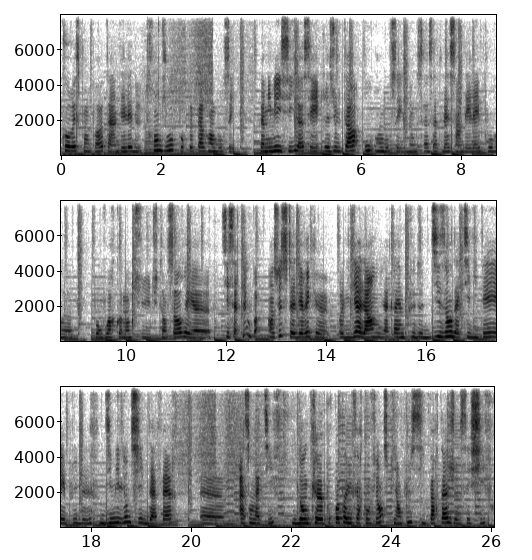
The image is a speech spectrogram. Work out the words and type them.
correspond pas, tu as un délai de 30 jours pour te faire rembourser. Il met ici, là, c'est résultat ou remboursé. Donc ça, ça te laisse un délai pour, euh, voir comment tu t'en sors et euh, si ça te plaît ou pas. Ensuite, je te dirais que Olivier Alain, il a quand même plus de 10 ans d'activité et plus de 10 millions de chiffres d'affaires euh, à son actif. Donc pourquoi pas lui faire confiance? Puis en plus, il partage ses chiffres.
